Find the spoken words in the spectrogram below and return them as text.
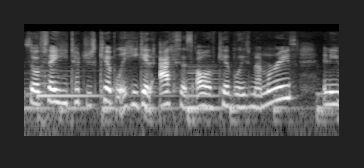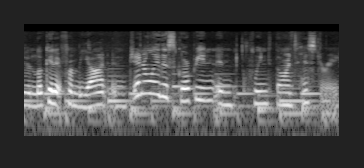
So, if say he touches Qibli, he can access all of Qibli's memories and even look at it from beyond, and generally the Scorpion and Queen Thorn's history.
